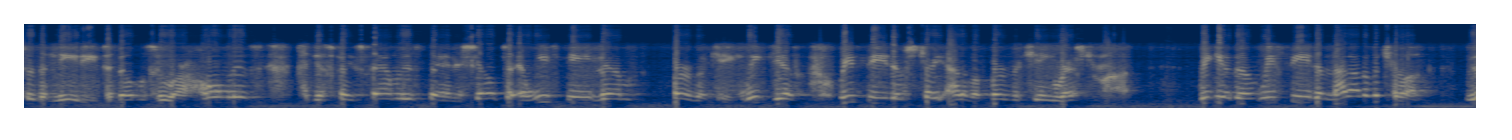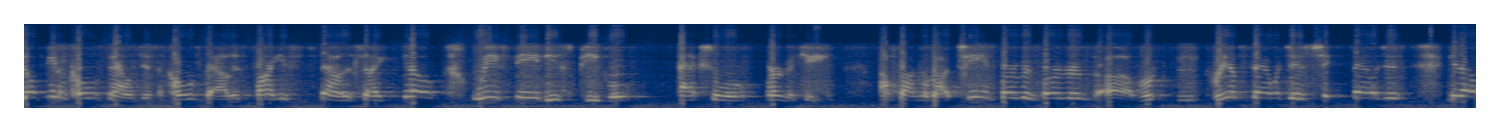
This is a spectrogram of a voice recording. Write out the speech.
to the needy, to those who are homeless, to displaced families, staying in shelter, and we feed them Burger King. We give, we feed them straight out of a Burger King restaurant. We give them, we feed them not out of a truck. We don't feed them cold sandwiches and cold salads, fire salads. Like you know, we feed these people actual Burger King. I'm talking about cheeseburgers, burgers, uh, rib sandwiches, chicken sandwiches. You know,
